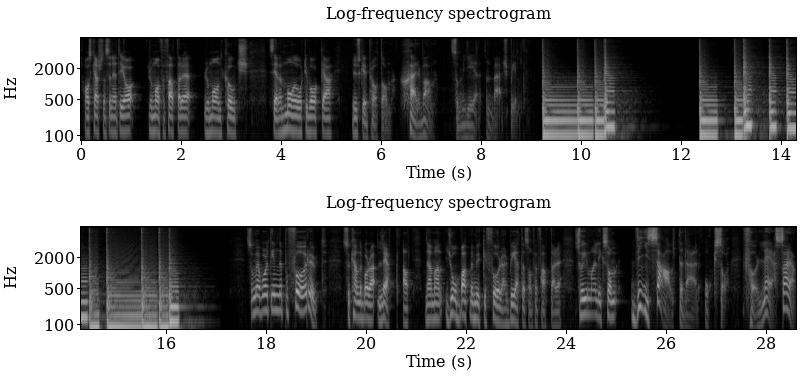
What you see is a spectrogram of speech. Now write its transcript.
Hans Carstensen heter jag, romanförfattare, romancoach sedan många år tillbaka. Nu ska vi prata om skärvan som ger en världsbild. Som jag varit inne på förut så kan det vara lätt att när man jobbat med mycket förarbete som författare så vill man liksom visa allt det där också för läsaren.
